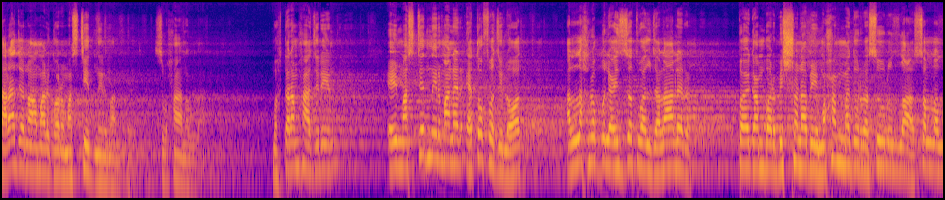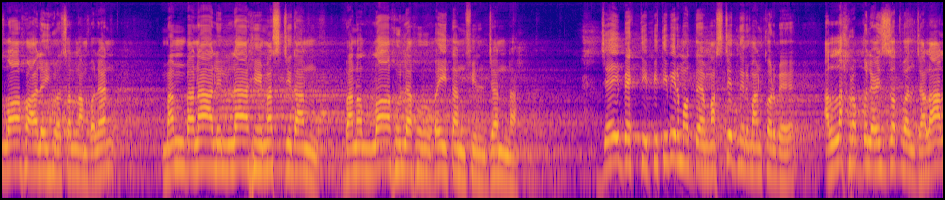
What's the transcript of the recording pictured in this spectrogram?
তারা যেন আমার ঘর মসজিদ নির্মাণ করে। সুহান আল্লাহ মোহতারাম হাজরিন, এই মসজিদ নির্মাণের এত ফজিলত, আল্লাহ রব্বুল ইজ্জত ওয়াল জালালের পয়গাম্বর বিশ্বনবী মোহাম্মদুর রসুল্লাহ সাল্লাহ আলহি আসাল্লাম বলেন মাম বানা আলিল্লাহি মসজিদান বানাল্লাহু লাহু বাইতান ফিল জান্নাহ। যেই ব্যক্তি পৃথিবীর মধ্যে মসজিদ নির্মাণ করবে, আল্লাহ রব্বুল ইজ্জত ওয়াল জালাল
